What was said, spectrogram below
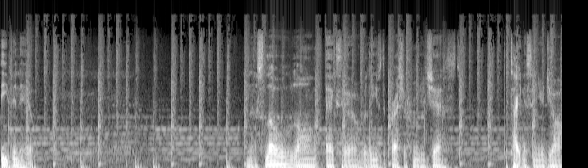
Deep inhale. Slow, long exhale relieves the pressure from your chest, the tightness in your jaw,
